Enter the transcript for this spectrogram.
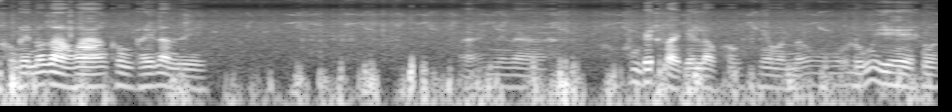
không thấy nó ra hoa không thấy làm gì. Đấy, nên là không biết phải cây lộc không nhưng mà nó đúng y hệt luôn.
